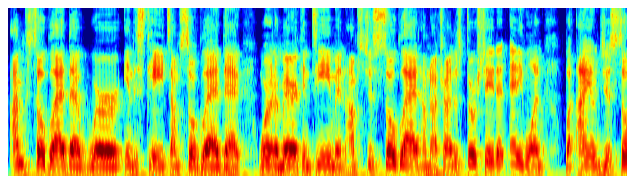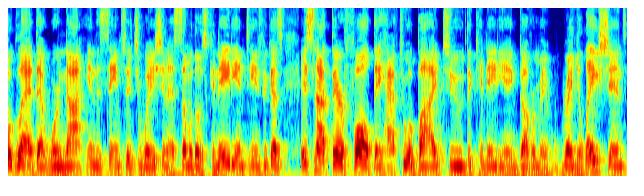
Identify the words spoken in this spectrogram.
I'm so glad that we're in the States. I'm so glad that we're an American team, and I'm just so glad. I'm not trying to throw shade at anyone, but I am just so glad that we're not in the same situation as some of those Canadian teams because it's not their fault. They have to abide to the Canadian government regulations.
